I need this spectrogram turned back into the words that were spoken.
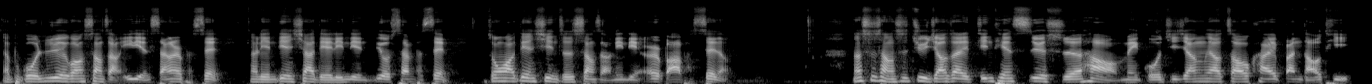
那不过日月光上涨一点三二 percent。那联电下跌零点六三 percent。中华电信则是上涨零点二八 percent 啊。那市场是聚焦在今天四月十二号，美国即将要召开半导体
